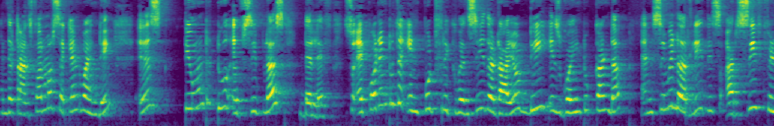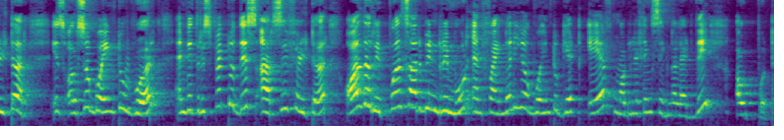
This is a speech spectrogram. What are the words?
and the transformer second winding is tuned to Fc plus del F. So according to the input frequency, the diode D is going to conduct and similarly this RC filter is also going to work and with respect to this RC filter, all the ripples are being removed and finally you are going to get AF modulating signal at the output.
